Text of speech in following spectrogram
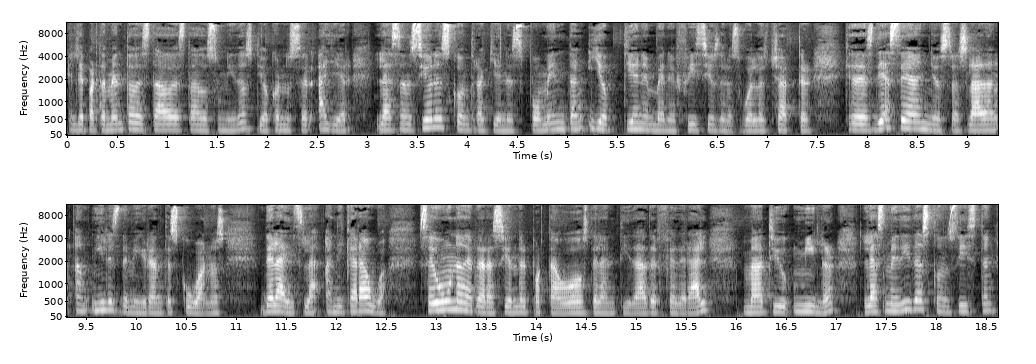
El Departamento de Estado de Estados Unidos dio a conocer ayer las sanciones contra quienes fomentan y obtienen beneficios de los vuelos charter que desde hace años trasladan a miles de migrantes cubanos de la isla a Nicaragua. Según una declaración del portavoz de la entidad federal, Matthew Miller, las medidas consisten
